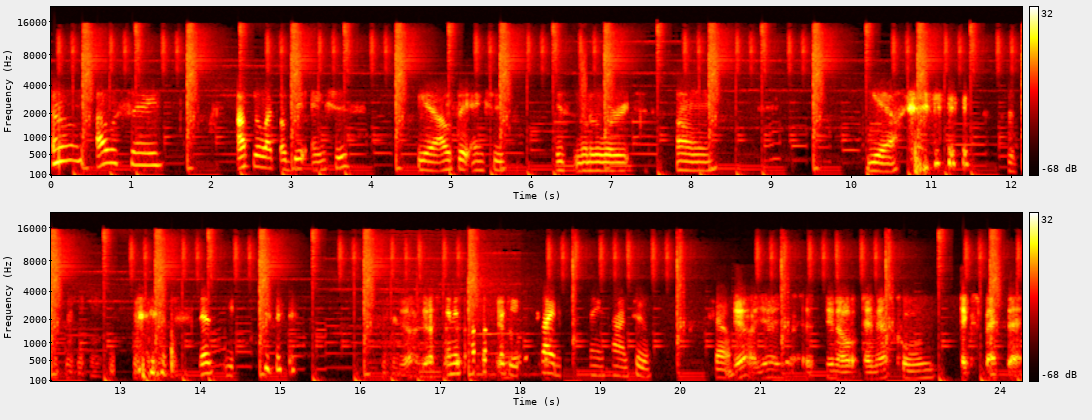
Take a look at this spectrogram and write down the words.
Um, I would say I feel like a bit anxious. Yeah, I would say anxious is one of the words. Um, yeah. That's yeah. yeah, yeah. And it's also pretty exciting at the same time too. So Yeah, yeah, yeah. You know, and that's cool. Expect that.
